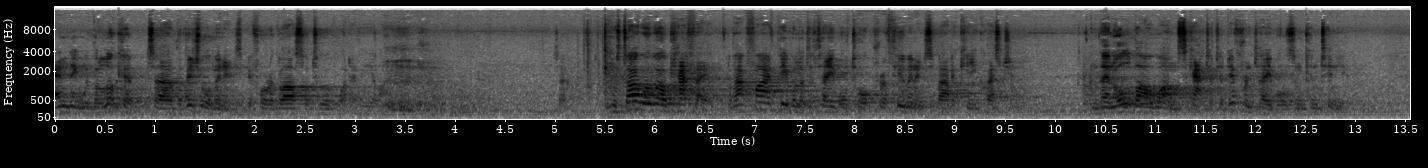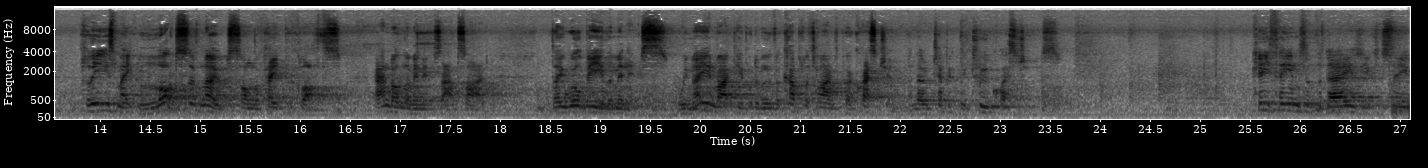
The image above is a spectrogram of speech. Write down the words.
ending with a look at uh, the visual minutes before a glass or two of whatever you like. So, we start with World Cafe. About five people at a table talk for a few minutes about a key question, and then all bar one scatter to different tables and continue. Please make lots of notes on the paper cloths and on the minutes outside. They will be the minutes. We may invite people to move a couple of times per question, and there are typically two questions. Key themes of the day, as you can see,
